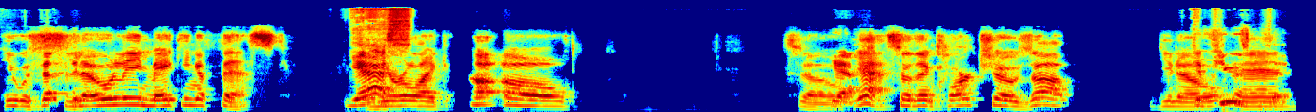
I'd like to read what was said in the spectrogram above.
he was The- slowly making a fist. Yes you were like, uh oh. So Yeah. yeah. so then Clark shows up, you know, Diffuses and it.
